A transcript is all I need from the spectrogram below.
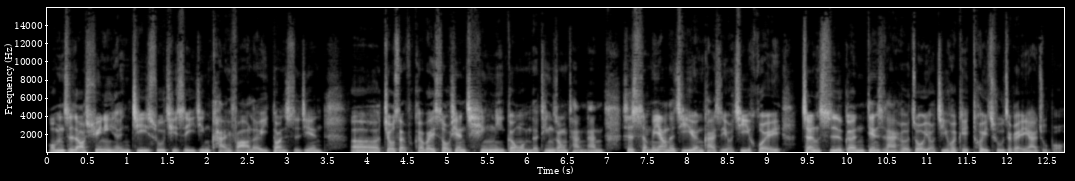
我们知道虚拟人技术其实已经开发了一段时间。呃，Joseph，可不可以首先请你跟我们的听众谈谈，是什么样的机缘开始有机会正式跟电视台合作，有机会可以推出这个 AI 主播？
